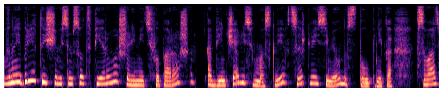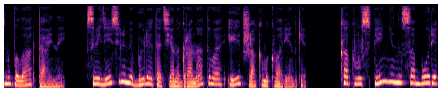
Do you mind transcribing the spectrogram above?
В ноябре 1801 Шереметьев и Параша обвенчались в Москве в церкви Семена Столпника. Свадьба была тайной. Свидетелями были Татьяна Гранатова и Джакомо Кваренги. Как в Успенье на соборе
